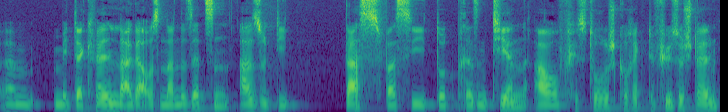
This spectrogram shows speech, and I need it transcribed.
ähm, mit der Quellenlage auseinandersetzen, also die das, was sie dort präsentieren, auf historisch korrekte Füße stellen.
